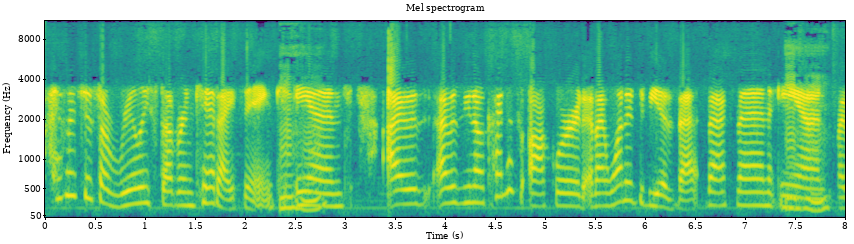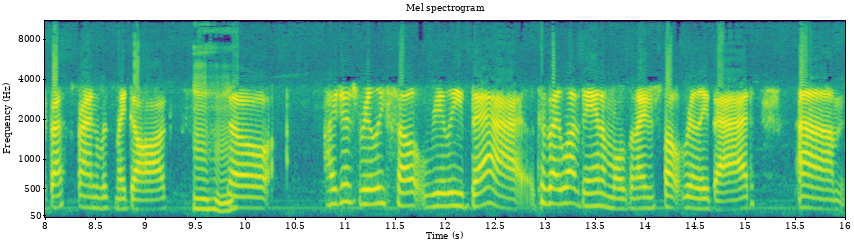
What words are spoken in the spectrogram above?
I was just a really stubborn kid, I think, Mm-hmm. and I was, I was, you know, kind of awkward, and I wanted to be a vet back then, Mm-hmm. and my best friend was my dog, so I just really felt really bad because I loved animals, and I just felt really bad um,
